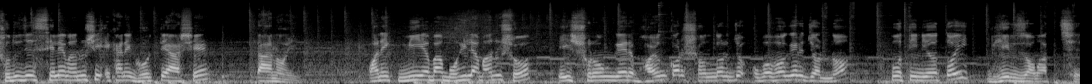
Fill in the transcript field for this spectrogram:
শুধু যে ছেলে মানুষই এখানে ঘুরতে আসে, তা নয়। অনেক মেয়ে বা মহিলা মানুষও এই সুরঙ্গের ভয়ঙ্কর সৌন্দর্য উপভোগের জন্য প্রতিনিয়তই ভিড় জমাচ্ছে।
